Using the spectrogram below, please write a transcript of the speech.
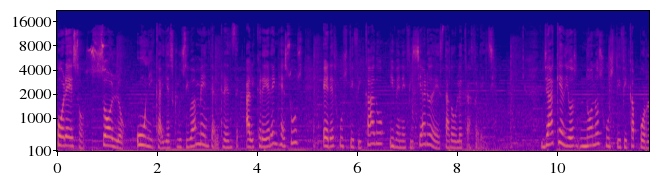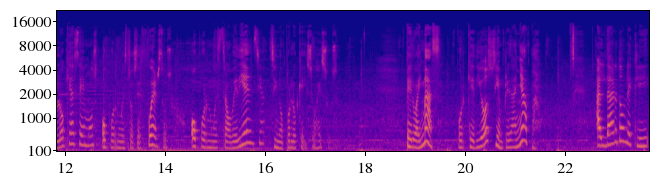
por eso, solo, única y exclusivamente al creer, al creer en Jesús, eres justificado y beneficiario de esta doble transferencia ya que Dios no nos justifica por lo que hacemos o por nuestros esfuerzos o por nuestra obediencia, sino por lo que hizo Jesús. Pero hay más, porque Dios siempre da ñapa. Al dar doble clic,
